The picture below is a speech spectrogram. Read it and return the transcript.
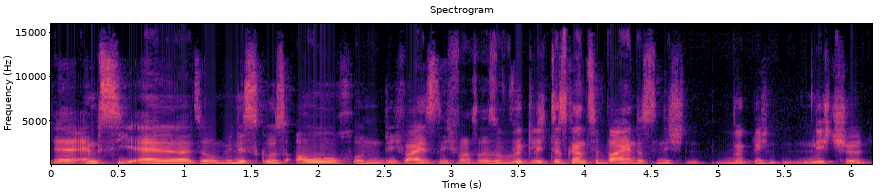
äh, MCL, also Meniskus auch und ich weiß nicht was. Also wirklich das ganze Bein, das ist nicht, wirklich nicht schön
